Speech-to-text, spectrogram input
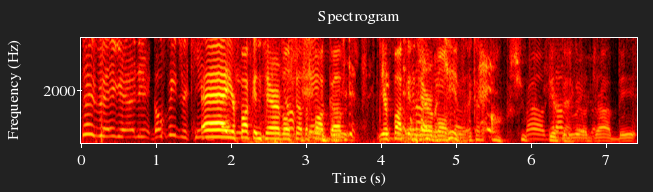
This nigga, dude, Go feed your kids. Hey, you're fucking terrible. Shut the fuck up. You're fucking terrible. Kids, I got. Oh shoot. Bro, get You're off back. the Real job, bitch.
